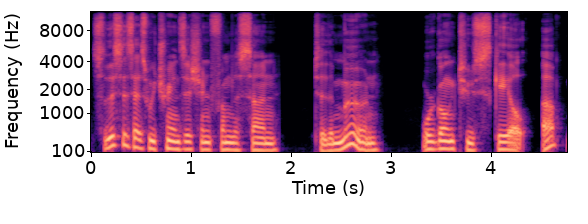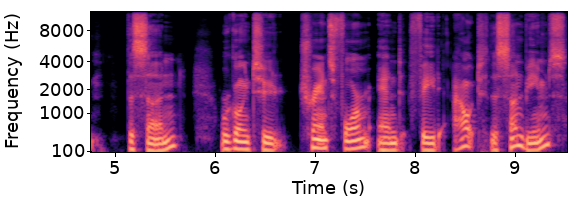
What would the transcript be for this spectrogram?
so this is as we transition from the sun to the moon, we're going to scale up the sun. We're going to transform and fade out the sunbeams.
